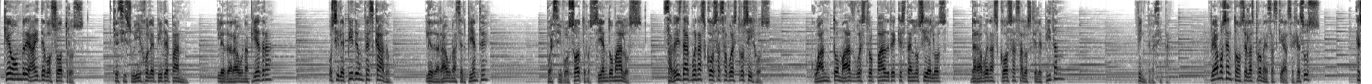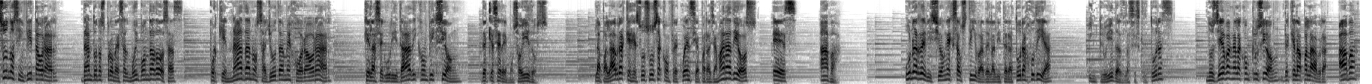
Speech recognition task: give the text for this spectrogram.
¿Qué hombre hay de vosotros que si su hijo le pide pan, le dará una piedra? ¿O si le pide un pescado, le dará una serpiente? Pues si vosotros, siendo malos, sabéis dar buenas cosas a vuestros hijos, ¿cuánto más vuestro Padre que está en los cielos dará buenas cosas a los que le pidan? Fin de la cita. Veamos entonces las promesas que hace Jesús. Jesús nos invita a orar dándonos promesas muy bondadosas porque nada nos ayuda mejor a orar que la seguridad y convicción de que seremos oídos. La palabra que Jesús usa con frecuencia para llamar a Dios es Abba. Una revisión exhaustiva de la literatura judía, incluidas las escrituras, nos llevan a la conclusión de que la palabra Abba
